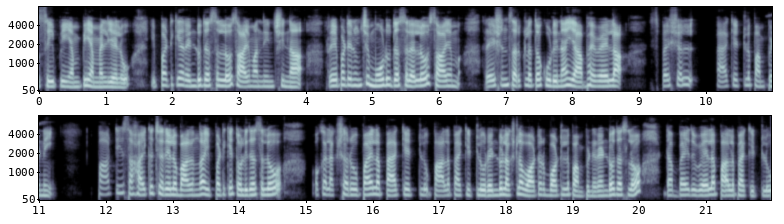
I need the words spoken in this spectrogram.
సిపి ఎంపీ ఎమ్మెల్యేలు. ఇప్పటికే రెండు దశల్లో సాయం అందించిన రేపటి నుంచి మూడు దశలలో సాయం రేషన్ సరుకులతో కూడిన యాభై వేల స్పెషల్ ప్యాకెట్లు పంపిణీ. పార్టీ సహాయక చర్యలో భాగంగా ఇప్పటికే తొలి దశలో ఒక లక్ష రూపాయల ప్యాకెట్లు పాల ప్యాకెట్లు రెండు లక్షల వాటర్ బాటిల్ పంపిణీ. రెండో దశలో డెబ్బై ఐదు వేల పాల ప్యాకెట్లు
